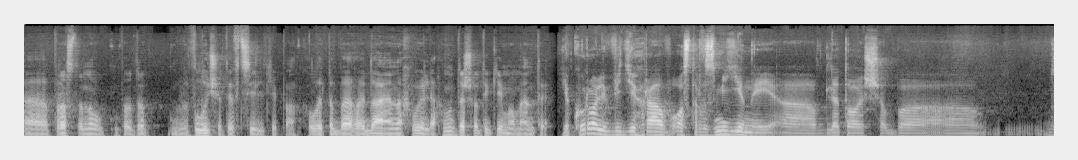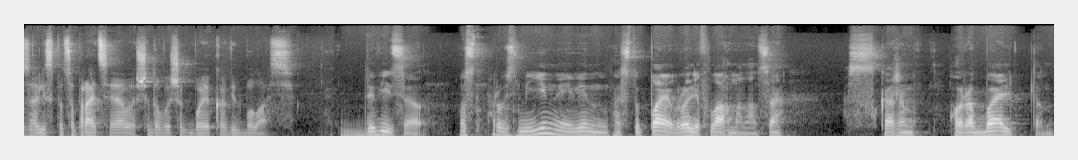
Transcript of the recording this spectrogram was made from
е, просто ну, влучити в ціль, типу, коли тебе гойдає на хвилях. Ну, те, що такі моменти. Яку роль відіграв остров Зміїний е, для того, щоб е, взагалі спецоперація щодо вишок бойка відбулася? Дивіться, остров Зміїний він виступає в ролі флагмана. Це, скажімо, корабель там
